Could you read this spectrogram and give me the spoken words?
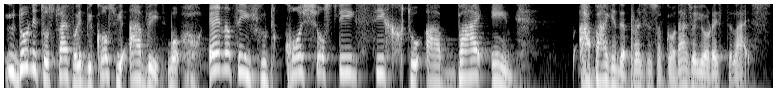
you don't need to strive for it because we have it. But anything you should consciously seek to abide in, abide in the presence of God. That's where your rest lies.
